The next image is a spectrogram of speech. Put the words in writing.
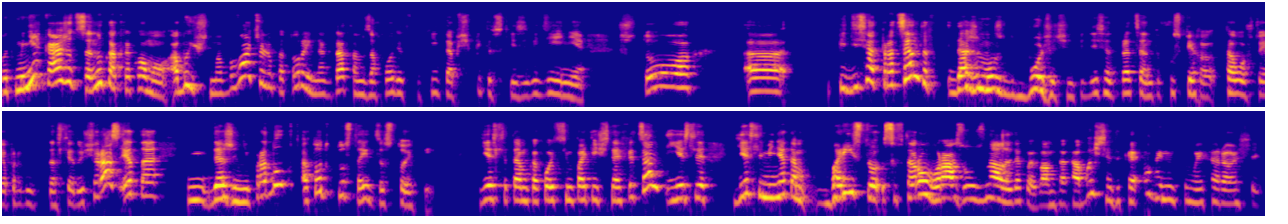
Вот мне кажется, ну, как такому обычному обывателю, который иногда там заходит в какие-то общепитовские заведения, что 50%, э, даже, может быть, больше, чем 50% успеха того, что я приду на следующий раз, это даже не продукт, а тот, кто стоит за стойкой если там какой-то симпатичный официант, если, если меня там бариста со второго раза узнал и такой, вам как обычно, такая, ой, ну ты мой хороший,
